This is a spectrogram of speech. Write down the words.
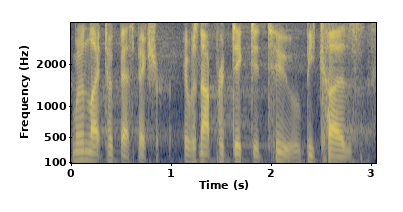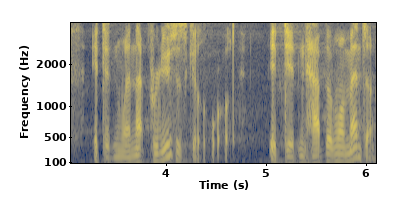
Moonlight took Best Picture. It was not predicted to because it didn't win that Producers Guild Award. It didn't have the momentum.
